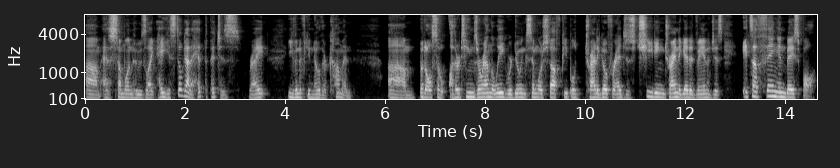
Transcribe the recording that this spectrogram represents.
um, as someone who's like, hey, you still got to hit the pitches, right? Even if you know they're coming. Um, but also, other teams around the league were doing similar stuff. People try to go for edges, cheating, trying to get advantages. It's a thing in baseball.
